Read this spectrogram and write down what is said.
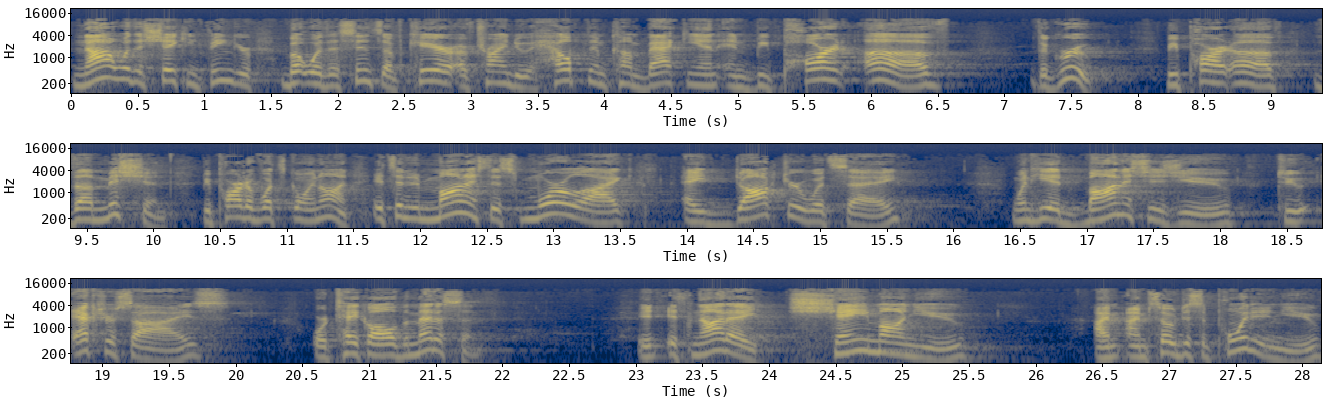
not with a shaking finger, but with a sense of care of trying to help them come back in and be part of the group, be part of the mission, be part of what's going on. It's an admonish that's more like a doctor would say when he admonishes you to exercise or take all the medicine. It, it's not a shame on you. I'm, I'm so disappointed in you.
